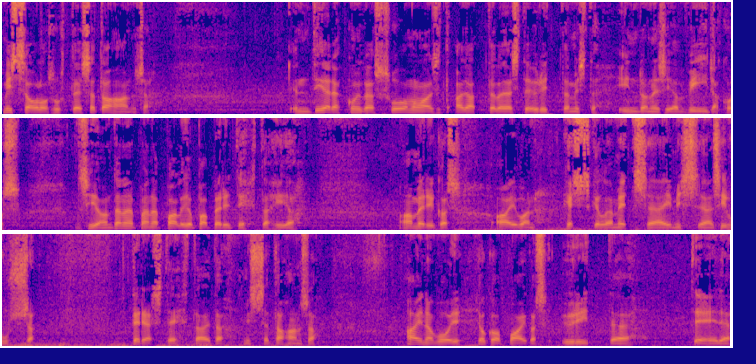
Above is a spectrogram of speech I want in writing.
missä olosuhteissa tahansa. En tiedä, kuinka suomalaiset ajattelee sitten yrittämistä Indonesian viidakos. Siellä on tänä päivänä paljon paperitehtäjiä Amerikas aivan keskellä metsää, ei missään sivussa. Terästehtaita missä tahansa. Aina voi joka paikassa yrittää tehdä.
